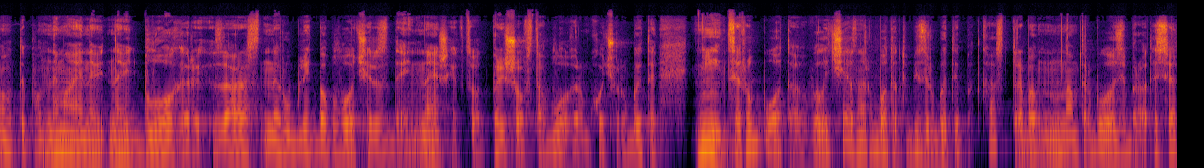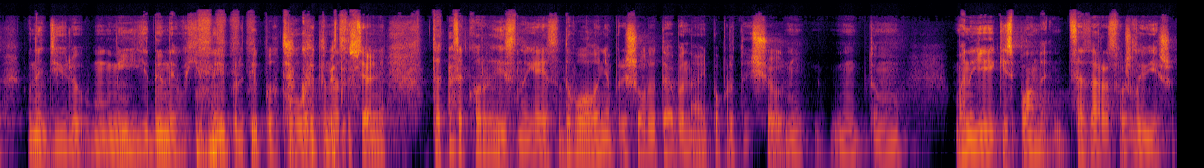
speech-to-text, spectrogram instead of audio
Ну, типу, немає навіть навіть блогери зараз не рублять бабло через день. Знаєш, як це от прийшов, став блогером, хочу робити. Ні, це робота, величезна робота. Тобі зробити подкаст. Треба ну, нам треба було зібратися в неділю. Мій єдиний вихідний прийти поговорити на соціальні. Та це корисно. Я із задоволенням прийшов до тебе, навіть попри те, що ну там в мене є якісь плани. Це зараз важливіше.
